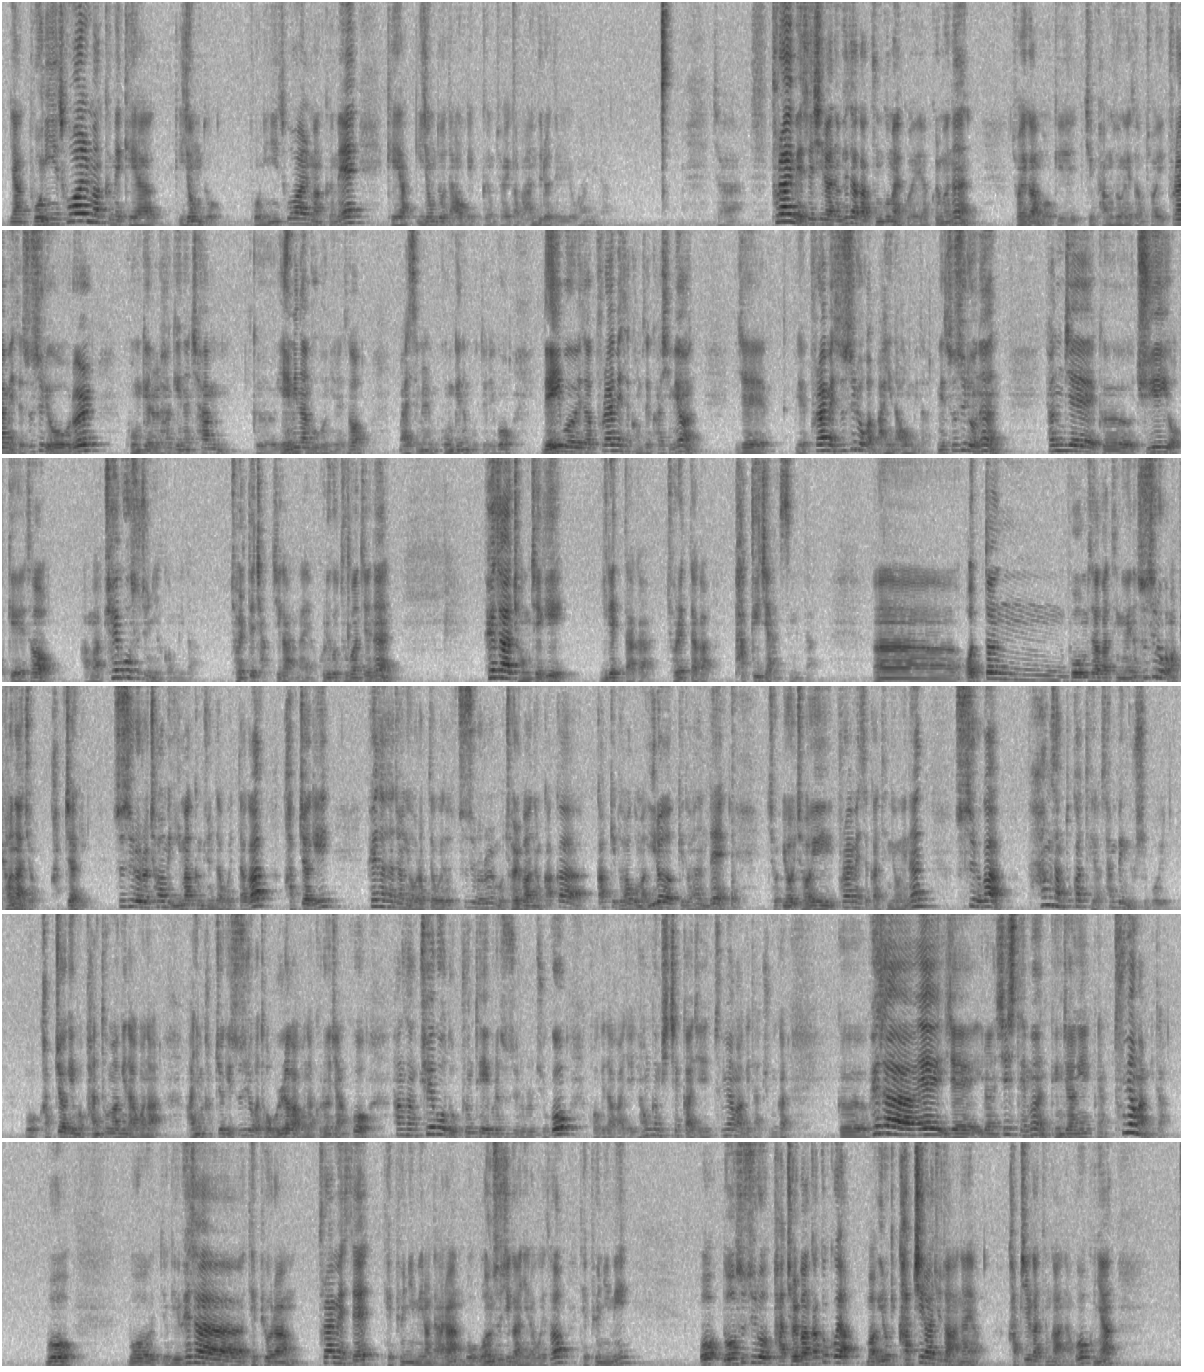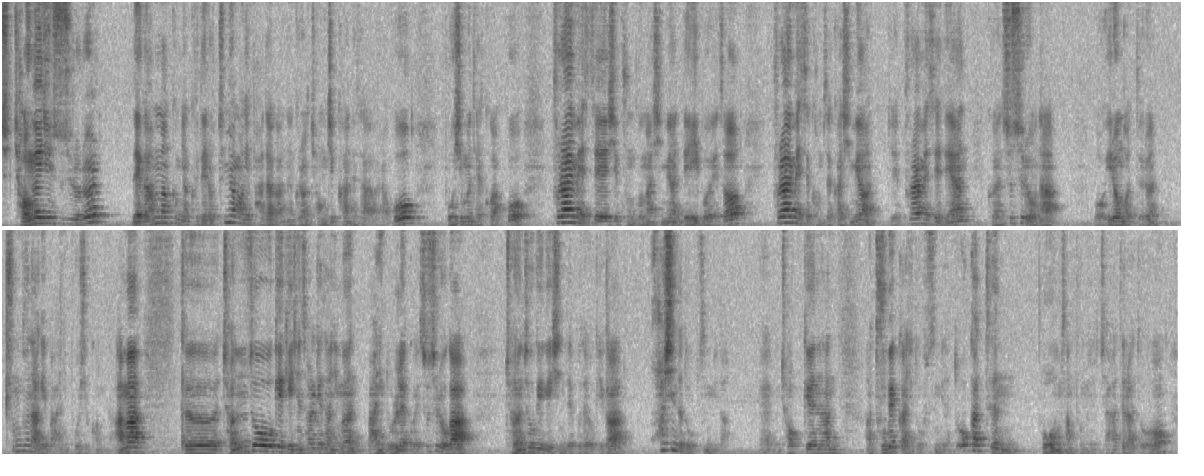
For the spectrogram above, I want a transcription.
그냥 본인이 소화할 만큼의 계약 이 정도 본인이 소화할 만큼의 계약 이 정도 나오게끔 저희가 만들어 드리려고 합니다. 자, 프라임 에셋이라는 회사가 궁금할 거예요. 그러면은 저희가 뭐 지금 방송에서 저희 프라임 에셋 수수료를 공개를 하기는 참 그 예민한 부분이라서 말씀을 공개는 못 드리고 네이버에서 프라임 에셋 검색하시면 이제 예, 프라임의 수수료가 많이 나옵니다. 근데 수수료는 현재 그 GA 업계에서 아마 최고 수준일 겁니다. 절대 작지가 않아요. 그리고 두 번째는 회사 정책이 이랬다가 저랬다가 바뀌지 않습니다. 어, 어떤 보험사 같은 경우에는 수수료가 막 변하죠. 갑자기. 수수료를 처음에 이만큼 준다고 했다가 갑자기 회사 사정이 어렵다고 해서 수수료를 뭐 절반을 깎아, 깎기도 하고 막 이렇기도 하는데 저, 여, 저희 프라이메스 같은 경우에는 수수료가 항상 똑같아요. 365일. 뭐 갑자기 뭐 반토막이 나거나 아니면 갑자기 수수료가 더 올라가거나 그러지 않고 항상 최고 높은 테이블의 수수료를 주고 거기다가 이제 현금 시체까지 투명하게 다 주니까 그러니까 그 회사의 이제 이런 시스템은 굉장히 그냥 투명합니다. 뭐, 뭐, 여기 회사 대표랑 프라이메셋 대표님이랑 나랑 뭐 원수지간이라고 해서 대표님이 어, 너 수수료 절반 깎을 거야. 막 이렇게 갑질하지도 않아요. 갑질 같은 거 안 하고 그냥 정해진 수수료를 내가 한 만큼 그냥 그대로 투명하게 받아가는 그런 정직한 회사라고 보시면 될 것 같고 프라임 에셋이 궁금하시면 네이버에서 프라임 에셋 검색하시면 이제 프라임 에셋에 대한 그런 수수료나 뭐 이런 것들은 충분하게 많이 보실 겁니다. 아마 그 전속에 계신 설계사님은 많이 놀랄 거예요. 수수료가 전속에 계신 데보다 여기가 훨씬 더 높습니다. 예, 적게는 한 두 배까지 높습니다. 똑같은 보험 상품일지 하더라도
